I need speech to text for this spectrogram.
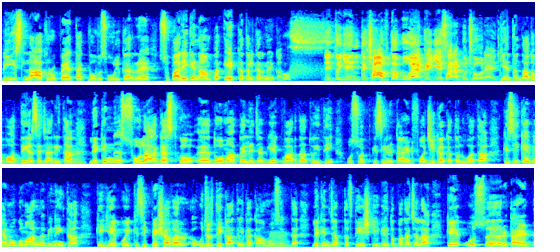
20 लाख रुपए तक वो वसूल कर रहे हैं सुपारी के नाम पर एक कत्ल करने का। नहीं तो ये इंकशाफ कब हुआ है कि ये सारा कुछ हो रहा है ये धंधा तो बहुत देर से जारी था हम्म। लेकिन 16 अगस्त को दो माह पहले जब ये एक वारदात हुई थी उस वक्त किसी रिटायर्ड फौजी का कत्ल हुआ था किसी के वहमो गुमान में भी नहीं था कि ये कोई किसी पेशावर उजरती कातिल का काम हो। सकता है। लेकिन जब तफ्तीश की गई तो पता चला कि उस रिटायर्ड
